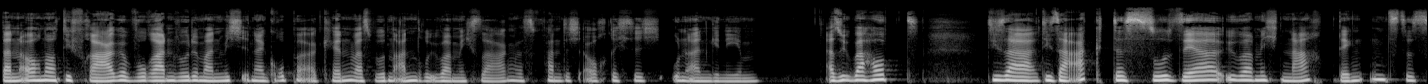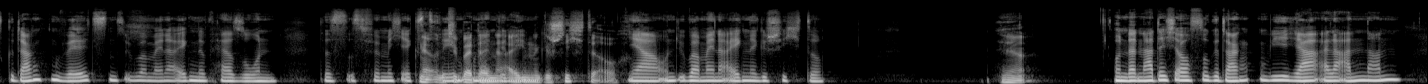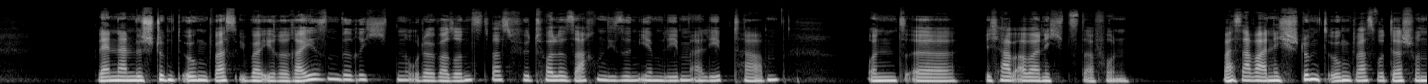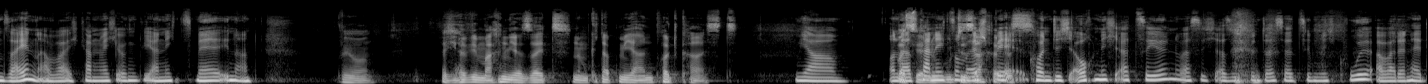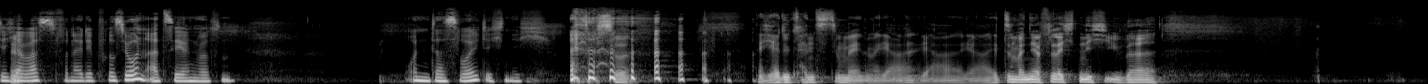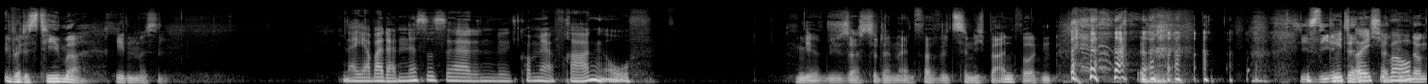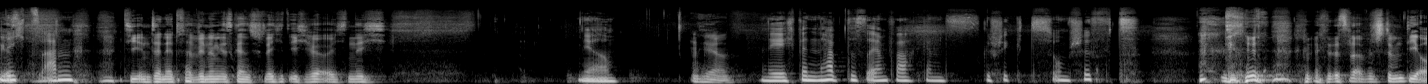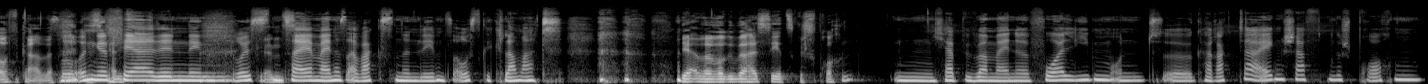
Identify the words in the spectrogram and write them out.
dann auch noch die Frage, woran würde man mich in der Gruppe erkennen? Was würden andere über mich sagen? Das fand ich auch richtig unangenehm. Also überhaupt dieser, dieser Akt des so sehr über mich Nachdenkens, des Gedankenwälzens über meine eigene Person. Das ist für mich extrem. Ja, und über unangenehm. deine eigene Geschichte auch. Ja, und über meine eigene Geschichte. Ja. Und dann hatte ich auch so Gedanken wie, ja, alle anderen werden dann bestimmt irgendwas über ihre Reisen berichten oder über sonst was für tolle Sachen, die sie in ihrem Leben erlebt haben. Und äh, ich habe aber nichts davon. Was aber nicht stimmt, irgendwas wird da schon sein, aber ich kann mich irgendwie an nichts mehr erinnern. Ja. Ja, wir machen ja seit einem knappen Jahr einen Podcast. Ja. Und was das ja kann ich zum Beispiel, konnte ich auch nicht erzählen, was ich, also ich finde das ja ziemlich cool, aber dann hätte ich ja. ja was von der Depression erzählen müssen. Und das wollte ich nicht. So. Ja, du kannst, ja, ja, ja, hätte man ja vielleicht nicht über, über das Thema reden müssen. Naja, aber dann ist es ja, dann kommen ja Fragen auf. Ja, wie sagst du dann einfach, willst du nicht beantworten? die, es die geht euch überhaupt nichts ist, an. Die Internetverbindung ist ganz schlecht, ich höre euch nicht. Ja. Ja. Nee, ich bin, hab das einfach ganz geschickt umschifft. das war bestimmt die Aufgabe. So ungefähr den, den größten Teil meines Erwachsenenlebens ausgeklammert. ja, aber worüber hast du jetzt gesprochen? Hm, ich habe über meine Vorlieben und äh, Charaktereigenschaften gesprochen,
